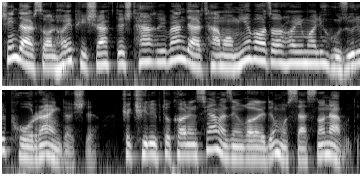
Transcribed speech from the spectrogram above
چین در سالهای پیشرفتش تقریبا در تمامی بازارهای مالی حضور پررنگ داشته که cryptocurrency هم از این قاعده مستثنا نبوده.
